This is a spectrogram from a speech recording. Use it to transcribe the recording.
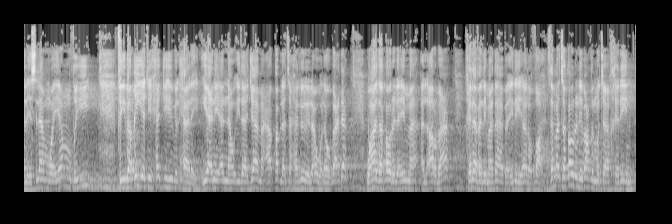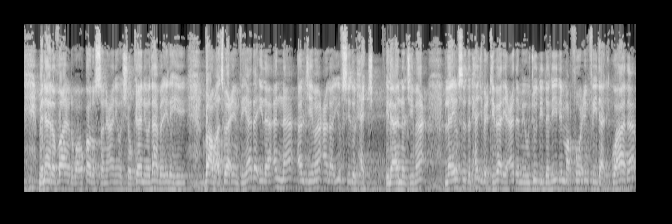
الإسلام ويمضي في بقية حجه بالحالين. يعني أنه إذا جامع قبل تحلله الأول أو بعده وهذا قول الأئمة الأربعة خلافا لما ذهب إليه أهل الظاهر. ثمة قول لبعض المتأخرين من أهل الظاهر وهو قول الصنعاني والشوكاني وذهب إليه بعض أتباعهم في هذا إلى أن الجماع لا يفسد الحج. إلى أن الجماع لا يفسد الحج باعتبار عدم وجود دليل مرفوع في ذلك. وهذا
